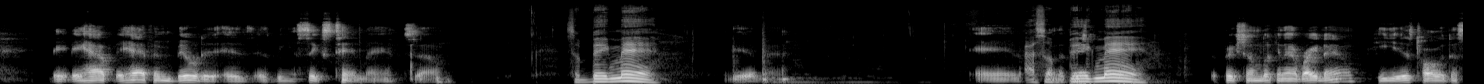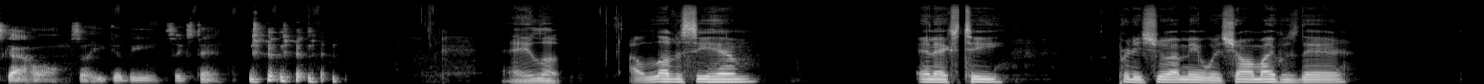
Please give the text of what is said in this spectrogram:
they they have they have him billed it as as being six ten, man. So It's a big man. yeah, man. And That's a big picture, man. the picture I'm looking at right now, he is taller than Scott Hall, so he could be six ten. Hey, look, I would love to see him NXT. Pretty sure. I mean, with Shawn Michaels there,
